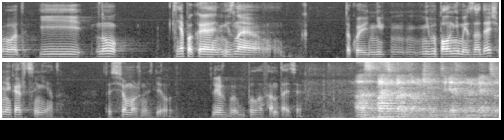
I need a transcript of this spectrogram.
Вот. И, ну, я пока не знаю такой не, невыполнимой задачи, мне кажется, нет. То есть все можно сделать, лишь бы была фантазия. А, спасибо за очень интересную лекцию.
